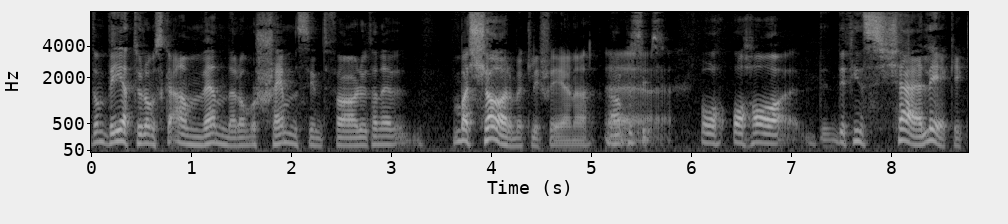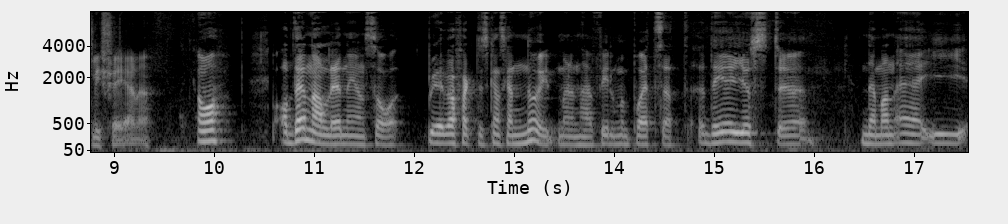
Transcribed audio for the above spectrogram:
De vet hur de ska använda dem och skäms inte för det. Utan det, de bara kör med klichéerna. Ja, Eh, precis. och, och ha, det, det finns kärlek i klichéerna. Ja, av den anledningen så blev jag faktiskt ganska nöjd med den här filmen på ett sätt. Det är just eh, när man är i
